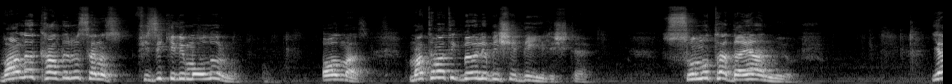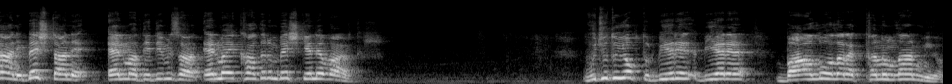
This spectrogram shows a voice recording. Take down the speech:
Varlığı kaldırırsanız fizik ilimi olur mu? Olmaz. Matematik böyle bir şey değil işte. Somuta dayanmıyor. Yani beş tane elma dediğimiz zaman elmayı kaldırın beş gene vardır. Vücudu yoktur. Bir yere bir yere bağlı olarak tanımlanmıyor.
